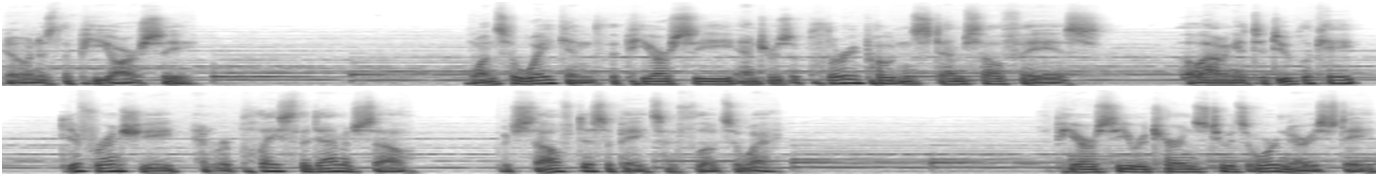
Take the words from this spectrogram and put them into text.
known as the PRC. Once awakened, the PRC enters a pluripotent stem cell phase, allowing it to duplicate, differentiate, and replace the damaged cell, which self dissipates and floats away. The PRC returns to its ordinary state,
